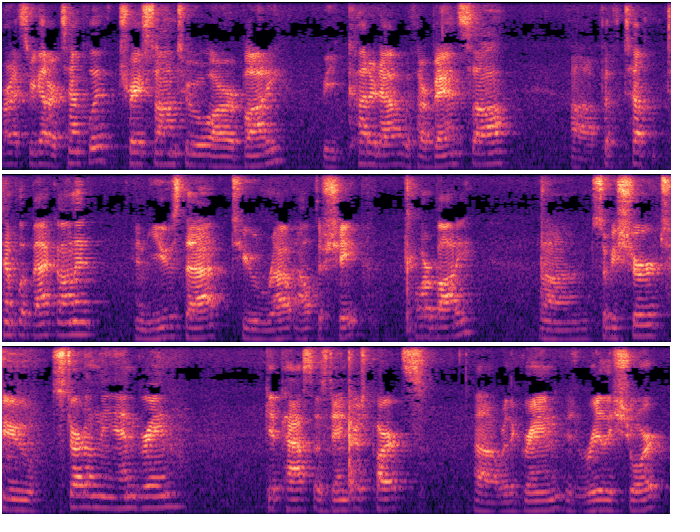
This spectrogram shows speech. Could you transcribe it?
All right, so we got our template traced onto our body. We cut it out with our bandsaw, uh, put the template back on it, and use that to route out the shape of our body. Um, so be sure to start on the end grain, get past those dangerous parts uh, where the grain is really short.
